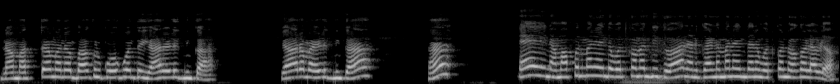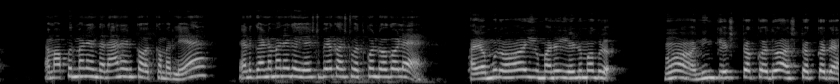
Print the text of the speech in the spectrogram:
ನಮ್ಮ ಅತ್ತ ಮನೆ ಬಾಗಿಲ್ಗೆ ಹೋಗು ಅಂತ ಯಾರು ಹೇಳಿದ್ನಿಕ ಯಾರಮ್ಮ ಹೇಳಿದ್ನಿಕ ಹಾಂ? ಏಯ್ ನಮ್ಮ ಅಪ್ಪನ ಮನೆಯಿಂದ ಹೊತ್ಕೊಂಬಂದಿದ್ದು ಬಂದಿದ್ದು ನನ್ನ ಗಂಡ ಮನೆಯಿಂದ ಒತ್ಕೊಂಡು ಹೋಗೋಳು ಅವಳು. ನಮ್ಮ ಅಪ್ಪನ ಮನೆಯಿಂದ ನಾನು ಎನ್ಕ ಒತ್ಕೊಂಬರ್ಲಿ ನನ್ನ ಗಂಡ ಮನೆಯಿಂದ ಎಷ್ಟು ಬೇಕು ಅಷ್ಟು ಒತ್ಕೊಂಡು ಹೋಗೋಳೆ. ಆ ಅಮ್ಮನು ಈ ಮನೆ ಹೆಣ್ಣು ಮಗಳು. ಹ್ಞೂ ನಿಂಗೆ ಎಷ್ಟು ಅಕ್ಕದು ಅಷ್ಟು ಅಕ್ಕದೆ.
